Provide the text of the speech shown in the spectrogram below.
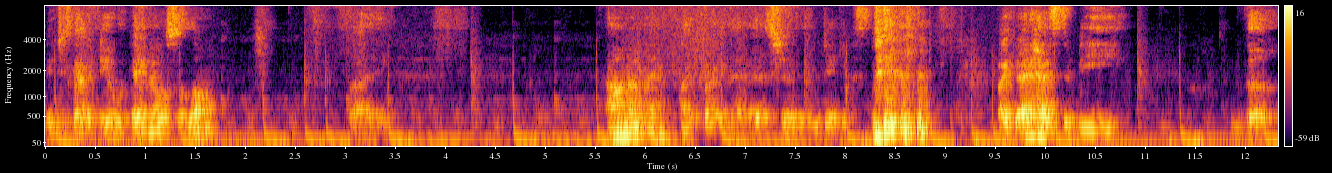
they just got to deal with Thanos alone. Like I don't know, man. Like fucking that, that shit is ridiculous. like that has to be the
